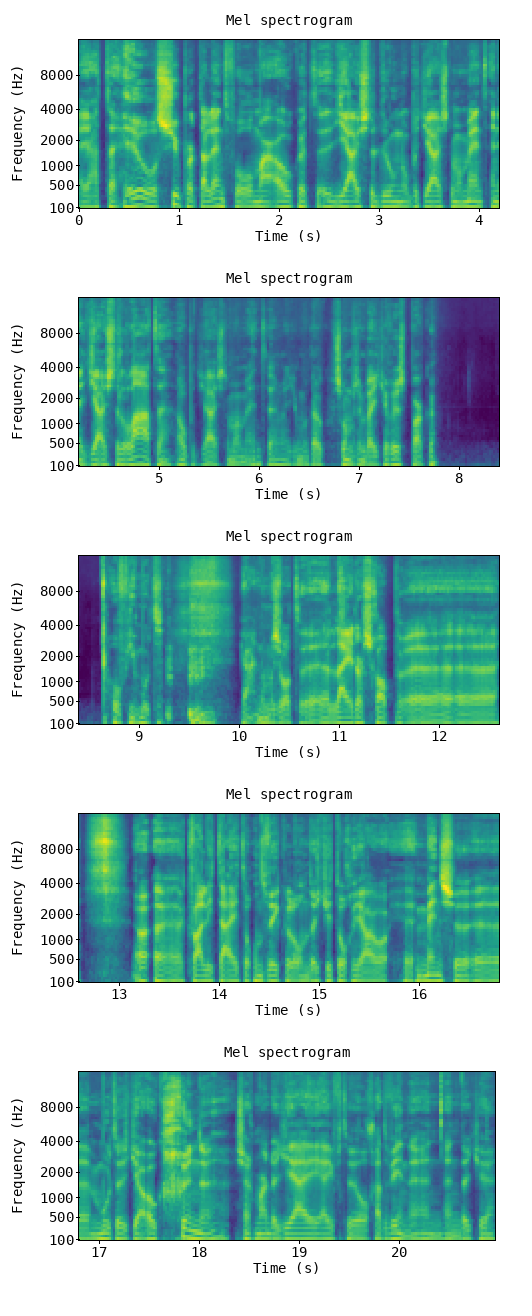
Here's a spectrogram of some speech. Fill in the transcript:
ja, te heel super talentvol, maar ook het juiste doen op het juiste moment. En het juiste laten op het juiste moment. Hè? Want je moet ook soms een beetje rust pakken. Of je moet, ja, noem eens wat, uh, leiderschap, uh, uh, kwaliteiten ontwikkelen. Omdat je toch jouw mensen moeten het je ook gunnen, zeg maar, dat jij eventueel gaat winnen. En, en dat, je,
